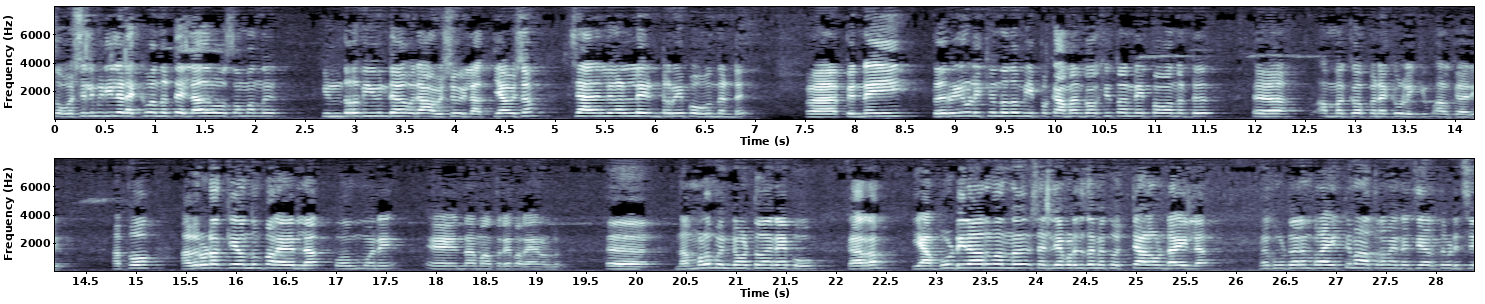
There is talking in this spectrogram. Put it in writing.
സോഷ്യൽ മീഡിയയിൽ ഇടയ്ക്ക് വന്നിട്ട് എല്ലാ ദിവസവും വന്ന് ഇന്റർവ്യൂവിന്റെ ഒരു ആവശ്യമില്ല അത്യാവശ്യം ചാനലുകളിൽ ഇന്റർവ്യൂ പോകുന്നുണ്ട്. പിന്നെ ഈ തെറി വിളിക്കുന്നതും ഇപ്പൊ കമന്റ് ബോക്സിൽ തന്നെ ഇപ്പൊ വന്നിട്ട് അമ്മക്കും അപ്പനൊക്കെ വിളിക്കും ആൾക്കാർ അപ്പോ അവരോടൊക്കെ ഒന്നും പറയാനില്ല. പോകും മോനെ എന്നാ മാത്രമേ പറയാനുള്ളൂ. നമ്മൾ മുന്നോട്ട് തന്നെ പോവും. കാരണം ഈ അബൂഡിനാർ വന്ന് ശല്യപ്പെടുന്ന സമയത്ത് ഒറ്റ ആളും ഉണ്ടായില്ല. കൂട്ടുകാരൻ ബ്രൈറ്റ് മാത്രം എന്നെ ചേർത്ത് പിടിച്ച്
